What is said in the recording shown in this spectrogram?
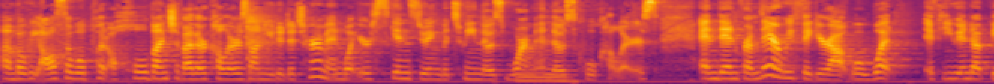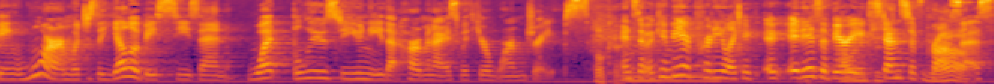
um, but we also will put a whole bunch of other colors on you to determine what your skin's doing between those warm and those cool colors. And then from there, we figure out, well, what if you end up being warm, which is a yellow based season, what blues do you need that harmonize with your warm drapes? Okay. And so it can be a pretty, like, a, it it is a very How interesting. extensive Yeah. process.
